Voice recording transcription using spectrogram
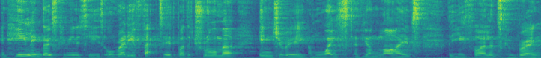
in healing those communities already affected by the trauma, injury and waste of young lives. That youth violence can bring.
